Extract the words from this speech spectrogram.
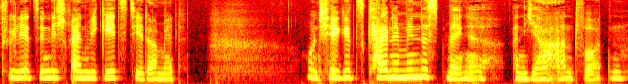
Fühl jetzt in dich rein, wie geht's dir damit? Und hier gibt es keine Mindestmenge an Ja-Antworten.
